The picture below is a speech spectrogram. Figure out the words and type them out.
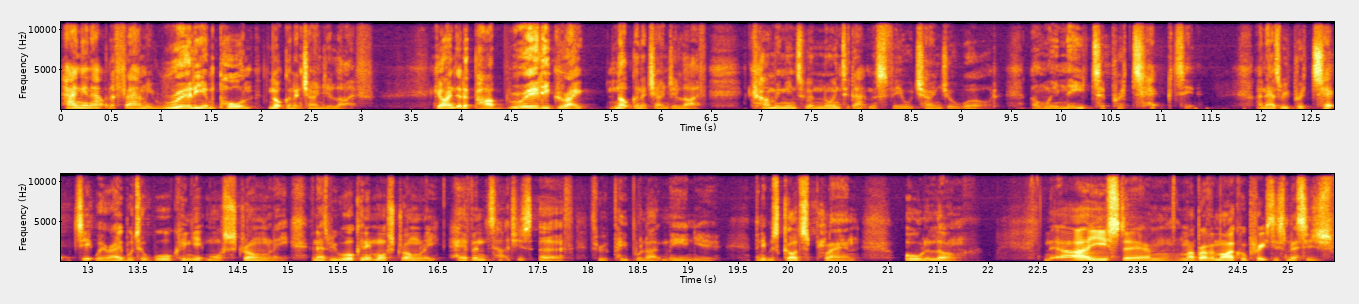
Hanging out with the family, really important, not going to change your life. Going to the pub, really great, not going to change your life. Coming into an anointed atmosphere will change your world, and we need to protect it. And as we protect it, we're able to walk in it more strongly. And as we walk in it more strongly, heaven touches earth through people like me and you. And it was God's plan all along. I used to, um, my brother Michael preached this message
